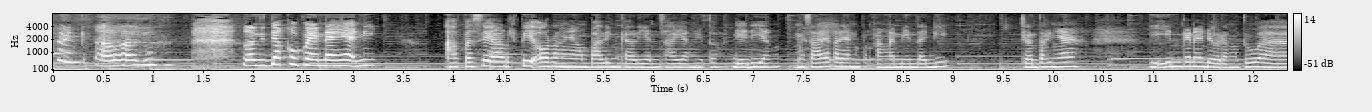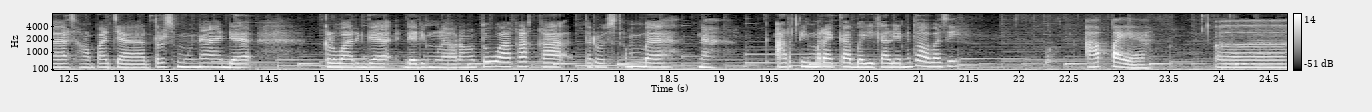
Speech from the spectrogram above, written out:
pengen ketawa aku. Selanjutnya aku pengen nanya nih. Apa sih arti orang yang paling kalian sayang itu? Jadi yang misalnya kalian kangenin tadi, contohnya Iin kan ada orang tua sama pacar, terus Muna ada keluarga dari mulai orang tua, kakak, terus mbah. Nah, arti mereka bagi kalian itu apa sih? apa ya Eh,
